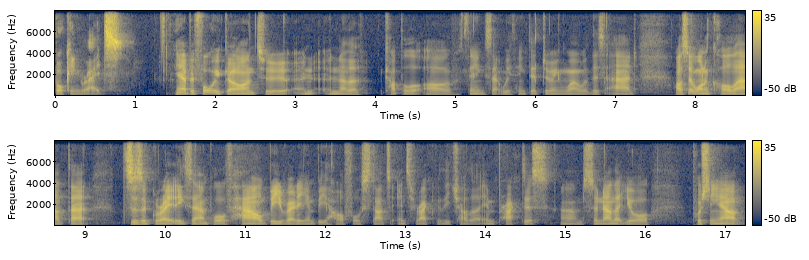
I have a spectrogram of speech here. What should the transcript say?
booking rates. Yeah, before we go on to an, another couple of things that we think they're doing well with this ad. I also want to call out that this is a great example of how Be Ready and Be Helpful start to interact with each other in practice. Um, so now that you're pushing out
